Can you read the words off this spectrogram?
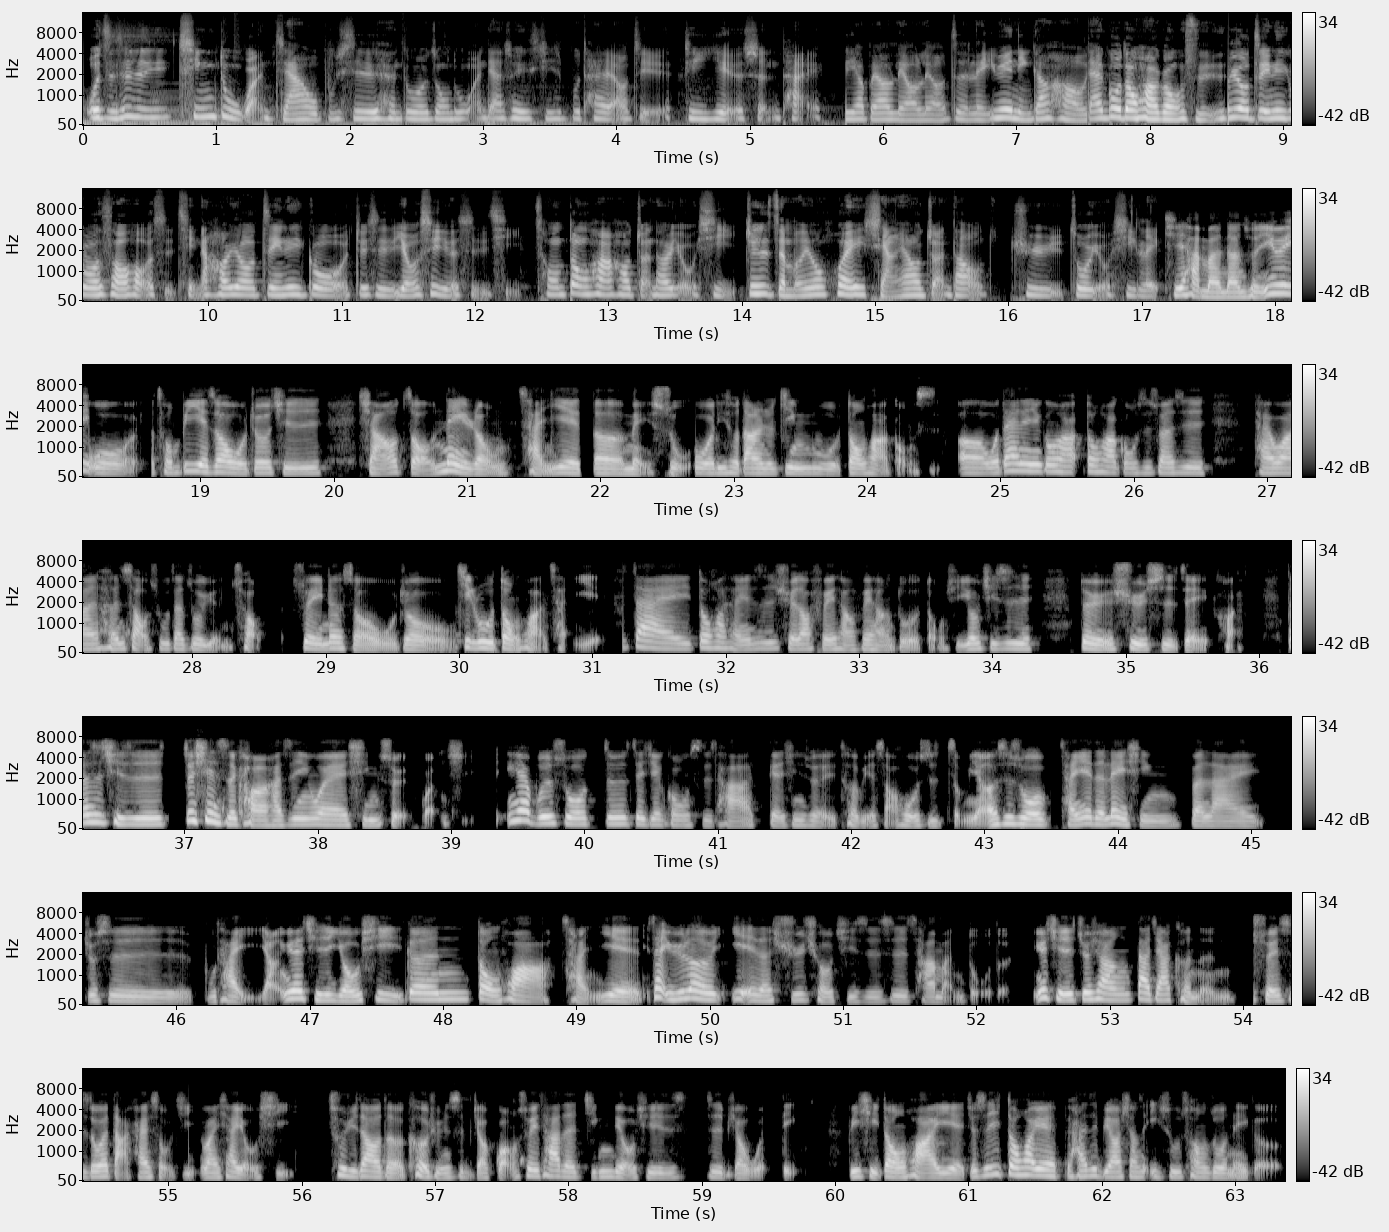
我只是轻度玩家，我不是很多的重度玩家，所以其实不太了解企业的生态。要不要聊聊这类？因为你刚好待过动画公司，又经历过 SOHO 的事情，然后又经历过就是游戏的时期，从动画后转到游戏，就是怎么又会想要转到去做游戏类？其实还蛮单纯，因为我从毕业之后，我就其实想要走内容产业的美术，我理所当然就进入动画公司。呃，我在那间动画动画公司算是台湾很少数在做原创。所以那时候我就进入动画产业，在动画产业是学到非常非常多的东西，尤其是对于叙事这一块。但是其实最现实的考量还是因为薪水的关系，应该不是说就是这间公司它给薪水特别少或者是怎么样，而是说产业的类型本来就是不太一样。因为其实游戏跟动画产业在娱乐业的需求其实是差蛮多的，因为其实就像大家可能随时都会打开手机玩一下游戏。触及到的客群是比较广，所以它的金流其实是比较稳定。比起动画业，就是动画业还是比较像是艺术创作那个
